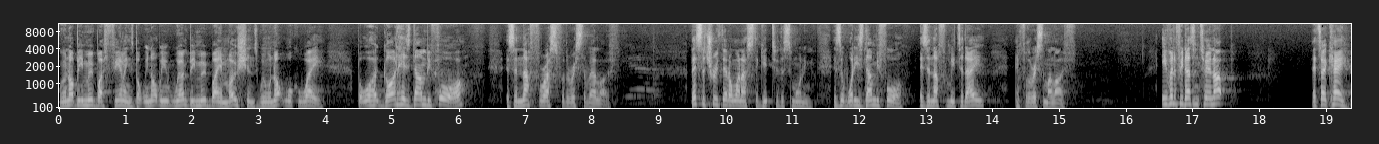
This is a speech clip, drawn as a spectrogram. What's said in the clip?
We will not be moved by feelings, but we, not, we won't be moved by emotions. We will not walk away. But what God has done before is enough for us for the rest of our life. Yeah. That's the truth that I want us to get to this morning. Is that what He's done before is enough for me today and for the rest of my life. Even if He doesn't turn up, that's okay.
